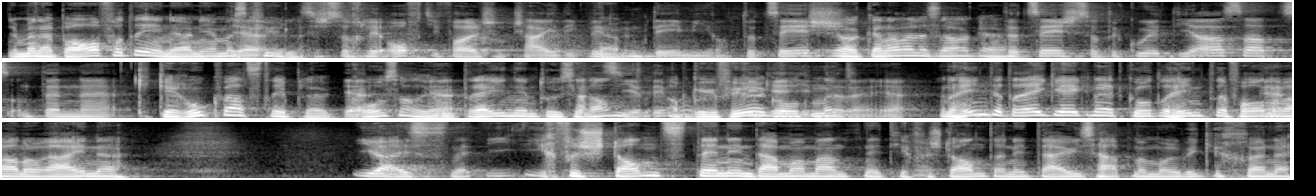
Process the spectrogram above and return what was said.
ich meine, ein paar von denen, habe ich das Gefühl. Es ist so ein bisschen oft die falsche Entscheidung, wie ja. beim Demir. Du siehst, ja, genau, sagen. Ja. Du siehst so den guten Ansatz und dann... Äh, gegen rückwärts trippeln, ja. großartig. Ja. Und drei nimmt auseinander. Aber gegen Führer geht nicht. Ja. Wenn er hinter drei Gegner hat, geht er hinter, vorne ja. wäre noch einer. Ich weiß es nicht. Ich, ich verstand es dann in dem Moment nicht. Ich verstand dann nicht, teilweise hätte man mal wirklich können,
